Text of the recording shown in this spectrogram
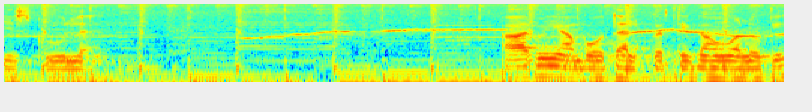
ये स्कूल है। आर्मी यहाँ बहुत हेल्प करती गाँव वालों की।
